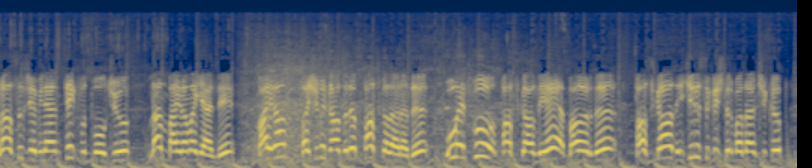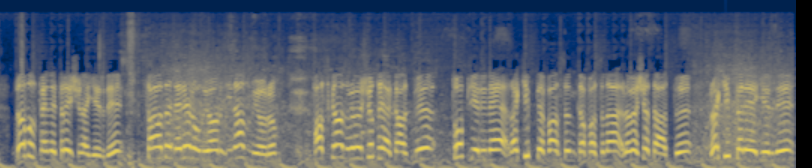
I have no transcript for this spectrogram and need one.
Fransızca bilen tek futbolcu Lan Bayram'a geldi. Bayram başını kaldırıp Pascal'ı aradı. Bu et bu Pascal diye bağırdı. Pascal ikili sıkıştırmadan çıkıp double penetration'a girdi. Sahada neler oluyor inanmıyorum. Pascal röveşataya kalktı. Top yerine rakip defansın kafasına röveşata attı. Rakip kaleye girdi.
